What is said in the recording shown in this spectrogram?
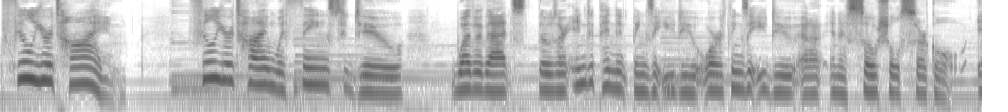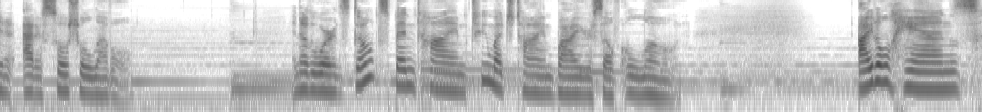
Fill your time. Fill your time with things to do, whether that's those are independent things that you do or things that you do a, in a social circle, in, at a social level. In other words, don't spend time, too much time by yourself alone. Idle hands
